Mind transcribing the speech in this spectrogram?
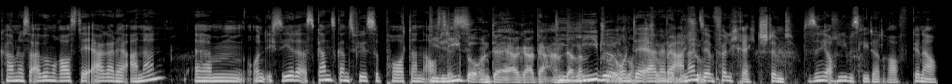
kam das Album raus, Der Ärger der anderen. Ähm, und ich sehe, da ist ganz, ganz viel Support dann auch. Die Liebe und der Ärger der anderen. Die Liebe und der Ärger der anderen. Sie haben völlig recht, stimmt. Da sind ja auch Liebeslieder drauf, genau.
